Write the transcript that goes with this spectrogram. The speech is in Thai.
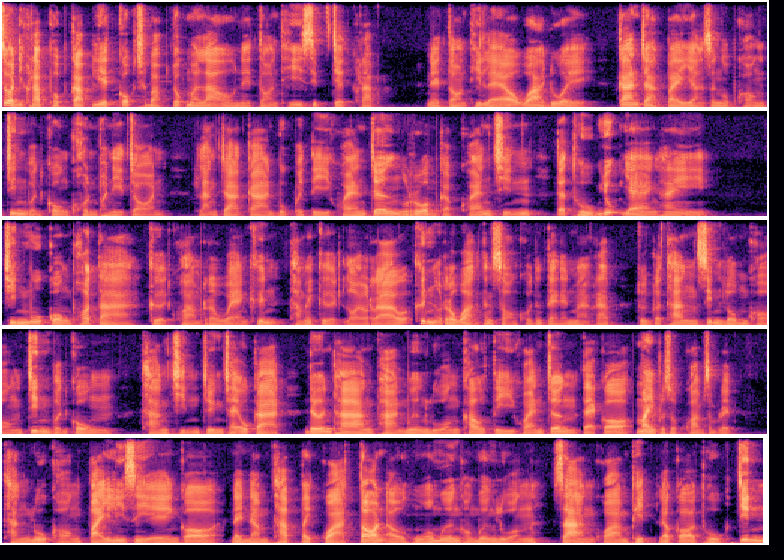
สวัสดีครับ พบกับเลียดกกฉบับยกมาเล่าในตอนที่ 17 ครับ ในตอนที่แล้วว่าด้วยการจากไปอย่างสงบของจิ้นเหวินกงคนพเนจร หลังจากการบุกไปตีแคว้นเจิ้งร่วมกับแคว้นฉิน แต่ถูกยุแยงให้ ฉินมู่กงพ่อตาเกิดความระแวงขึ้นทำให้เกิดรอยร้าวขึ้นระหว่างทั้งสองคนตั้งแต่นั้นมาครับ จนกระทั่งสิ้นลมของจิ้นเหวินกง ทางฉินจึงใช้โอกาส เดินทางผ่านเมืองหลวงเข้าตีแควนเจิ้งแต่ก็ไม่ประสบความสำเร็จ ทั้งลูกของไปหลีซีเองก็ได้นำทัพไปกวาดต้อนเอาหัวเมืองของเมืองหลวง สร้างความผิดแล้วก็ถูกจิ้น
